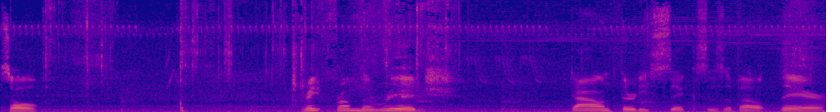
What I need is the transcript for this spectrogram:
So, right from the ridge down 36 is about there.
